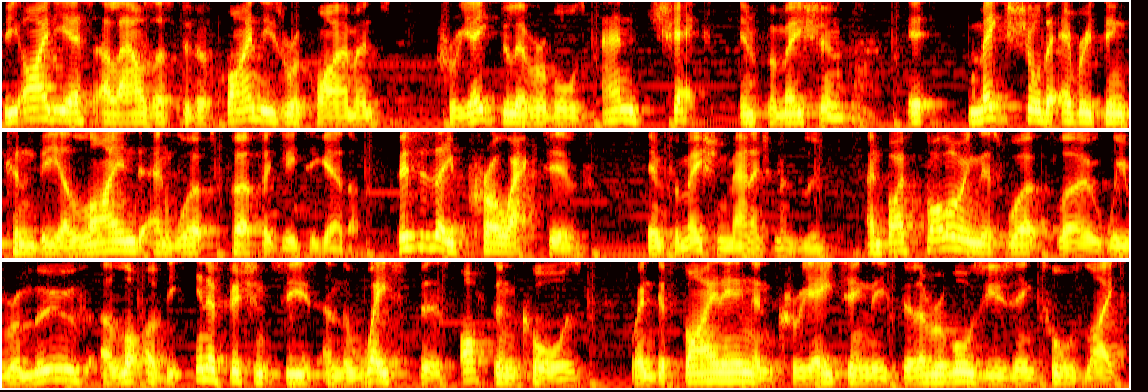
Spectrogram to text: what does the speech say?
The IDS allows us to define these requirements, create deliverables, and check information. It makes sure that everything can be aligned and works perfectly together. This is a proactive information management loop. And by following this workflow, we remove a lot of the inefficiencies and the waste that is often caused when defining and creating these deliverables using tools like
